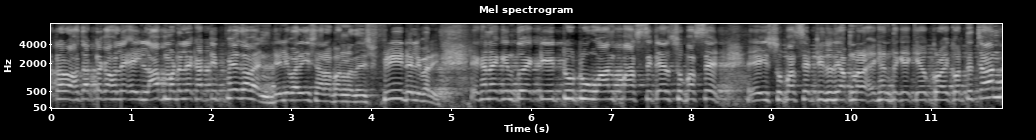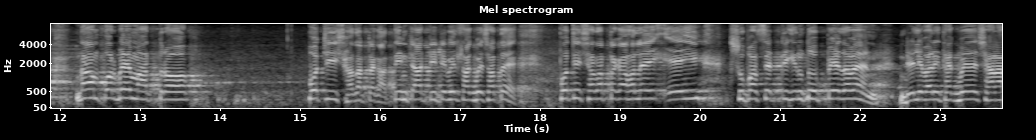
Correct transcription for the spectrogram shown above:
আঠারো হাজার টাকা হলে এই লাভ মডেলের খাটটি পেয়ে যাবেন। ডেলিভারি সারা বাংলাদেশ, ফ্রি ডেলিভারি। এখানে কিন্তু একটি টু টু ওয়ান পাঁচ সিটের সুপার সেট। এই সুপার সেটটি যদি আপনারা এখান থেকে কেউ ক্রয় করতে চান, দাম পড়বে মাত্র পঁচিশ হাজার টাকা। তিনটা টি টেবিল থাকবে সাথে। পঁচিশ হাজার টাকা হলেই এই সুপার সেটটি কিন্তু পেয়ে যাবেন। ডেলিভারি থাকবে সারা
